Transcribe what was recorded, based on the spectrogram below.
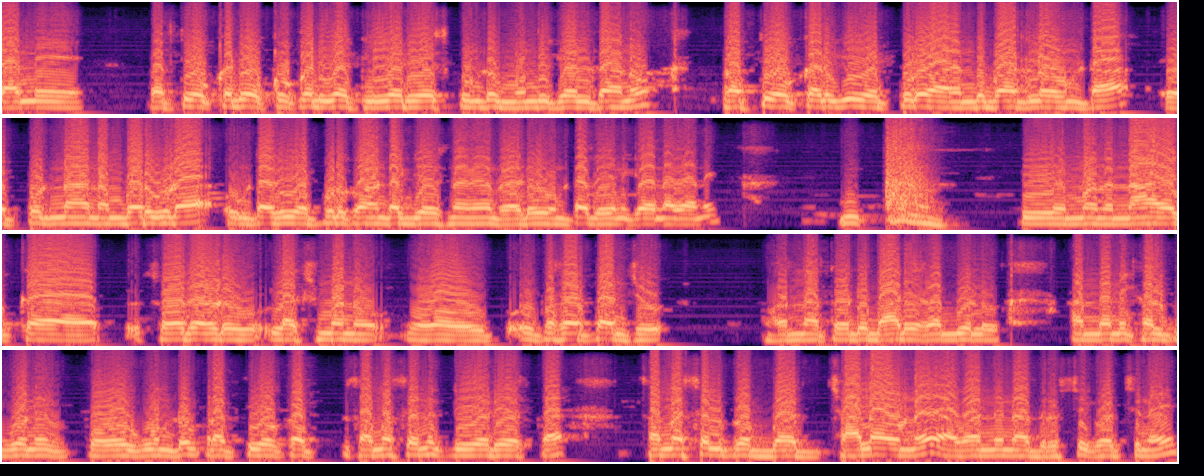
దాన్ని ప్రతి ఒక్కటి ఒక్కొక్కటిగా క్లియర్ చేసుకుంటూ ముందుకెళ్తాను. ప్రతి ఒక్కరికి ఎప్పుడు అందుబాటులో ఉంటా ఎప్పుడు నా నంబర్ కూడా ఉంటది ఎప్పుడు కాంటాక్ట్ చేసినా నేను రెడీ ఉంటా దేనికైనా కానీ. ఈ మన నా యొక్క సోదరుడు లక్ష్మణ్ ఉప సర్పంచ్ నా తోటి భార్య సభ్యులు అందరినీ కలుపుకొని పోకుంటూ ప్రతి ఒక్క సమస్యను క్లియర్ చేస్తా. సమస్యలు చాలా ఉన్నాయి. అవన్నీ నా దృష్టికి వచ్చినాయి.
